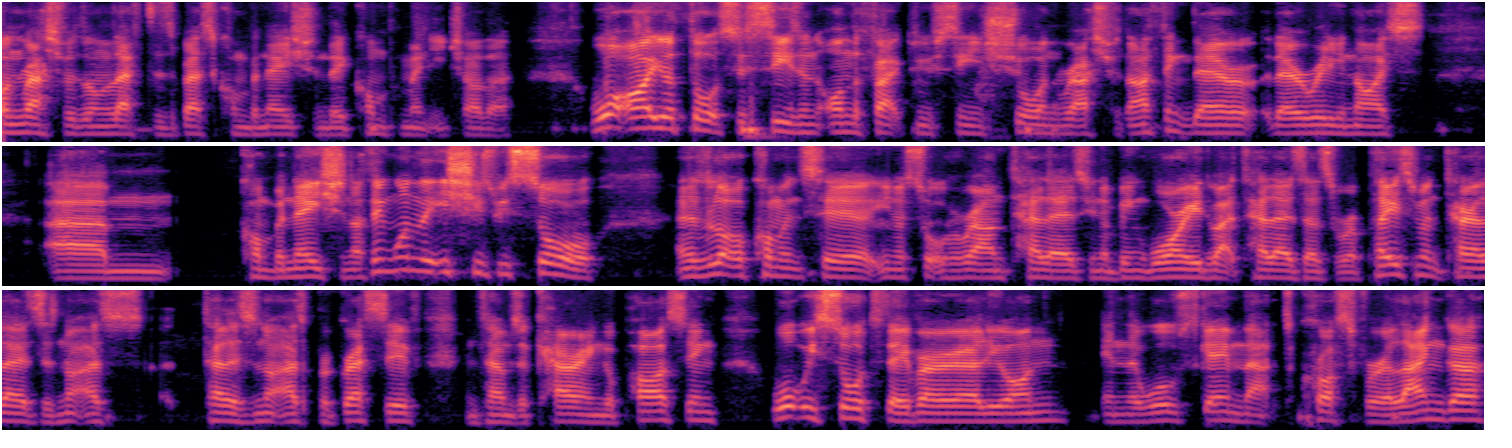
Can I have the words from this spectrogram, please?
and Rashford on the left is the best combination. They complement each other. What are your thoughts this season on the fact we've seen and Rashford? I think they're they're a really nice um, combination. I think one of the issues we saw, and there's a lot of comments here, you know, sort of around Telles, you know, being worried about Telles as a replacement. Telles is not as Telles is not as progressive in terms of carrying or passing. What we saw today very early on in the Wolves game, that cross for Elanga,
